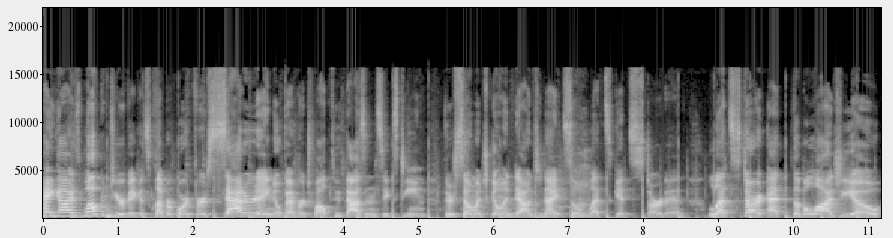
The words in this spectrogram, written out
Hey guys, welcome to your Vegas Club Report for Saturday, November 12th, 2016. There's so much going down tonight, so let's get started. Let's start at the Bellagio.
